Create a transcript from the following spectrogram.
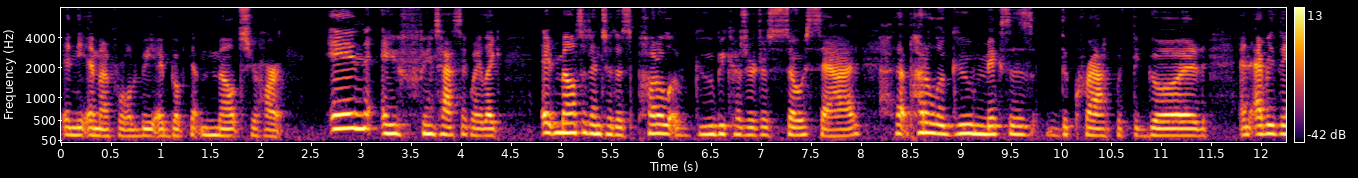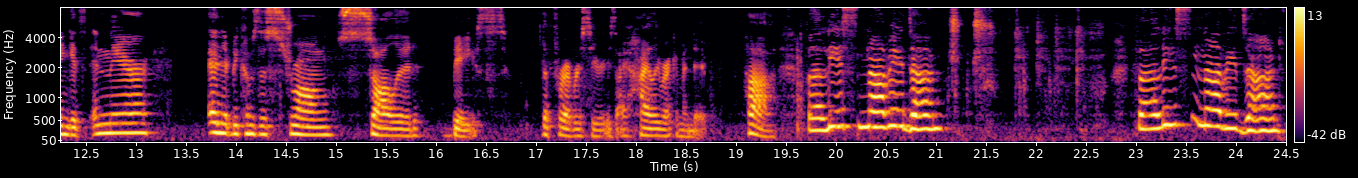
in the MF world would be a book that melts your heart in a fantastic way. Like it melted into this puddle of goo because you're just so sad. That puddle of goo mixes the crap with the good and everything gets in there and it becomes this strong, solid base. The Forever series, I highly recommend it. Ha, Feliz Navidad. Feliz Navidad.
